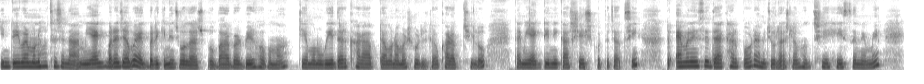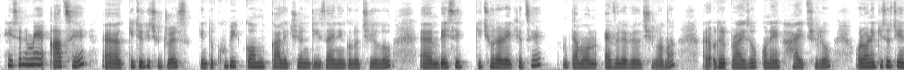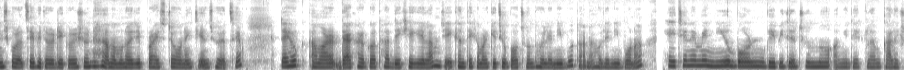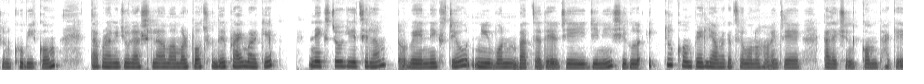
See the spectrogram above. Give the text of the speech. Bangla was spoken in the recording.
কিন্তু এবার মনে হচ্ছে যে, না, আমি একবারে যাব, একবারে কিনে চলে আসব। বারবার বের হব না যেমন ওয়েদার খারাপ, তেমন আমার শরীরটাও খারাপ ছিল, তাই আমি একদিনই কাজ শেষ করতে চাচ্ছি। তো এমএনএসে দেখার পর আমি চলে আসলাম হচ্ছে হেসেনেমে হেসেনেমে আছে কিছু কিছু ড্রেস কিন্তু খুবই কম কালেকশন ডিজাইন এগুলো ছিল। বেসিক কিছু ওরা রেখেছে। তেমন অ্যাভেলেবেল ছিল না। আর ওদের প্রাইসও অনেক হাই ছিল। ওরা অনেক কিছু চেঞ্জ করেছে, ভেতরে ডেকোরেশন আমার মনে হয় যে প্রাইসটাও অনেক চেঞ্জ হয়েছে। যাই হোক, আমার দেখার কথা দেখে গেলাম যে এখান থেকে আমার কিছু পছন্দ হলে নিব, তা না হলে নিব না। এইচ এন এম এ নিউ বর্ন বেবিদের জন্য আমি দেখলাম কালেকশন খুবই কম। তারপর আমি চলে আসলাম আমার পছন্দের প্রাইমার্কে নেক্সটেও গিয়েছিলাম, তবে নেক্সটেও নিউবর্ন বাচ্চাদের যেই জিনিস, সেগুলো একটু কম্পেয়ারলি আমার কাছে মনে হয় যে কালেকশন কম থাকে।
